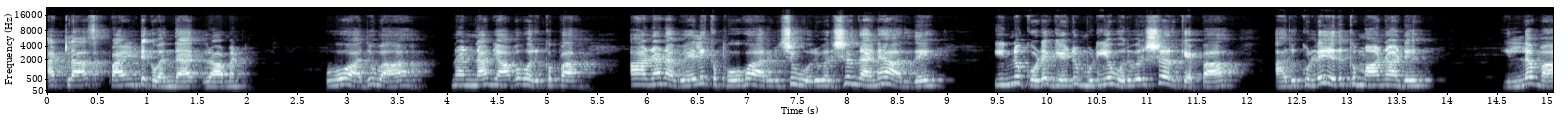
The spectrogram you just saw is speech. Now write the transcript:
அட்லாஸ்ட் பாயிண்ட்டுக்கு வந்தார் ராமன். ஓ அதுவா? நன்னா ஞாபகம் இருக்குப்பா. ஆனால் நான் வேலைக்கு போக ஆரம்பித்து ஒரு வருஷம் தானே ஆறுது. இன்னும் கூட கெடு முடிய ஒரு வருஷம் இருக்கேப்பா. அதுக்குள்ளே எதுக்கு மாநாடு? இல்லைம்மா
